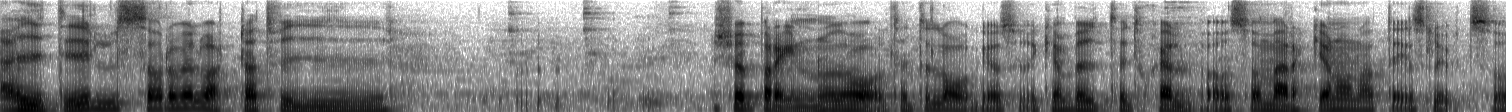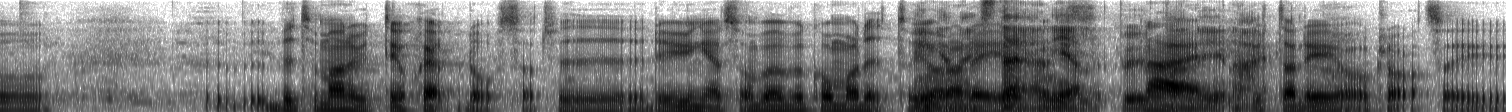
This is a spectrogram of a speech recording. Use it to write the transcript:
Ja, hittills har det väl varit att vi köper in och har ett litet lager så vi kan byta ut själva. Och så märker någon att det är slut så byter man ut det själv då. Så att vi, det är ju inget som behöver komma dit och Ingen göra det. extern hjälp, utan nej, det- nej. utan det har klarat sig.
